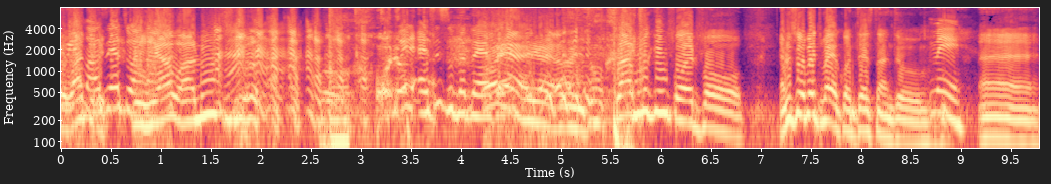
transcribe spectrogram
ìyá wa ló sí o. ẹsì sùn pẹpẹ. oh yeah yeah so i'm looking forward for ẹni sọ bẹ tuma yẹ contestant o. me. Uh,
